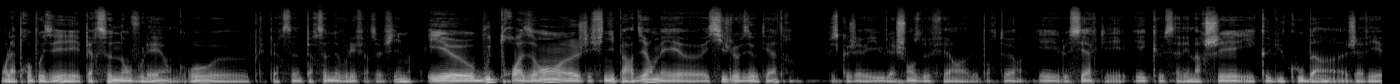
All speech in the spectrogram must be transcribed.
on l'a proposé et personne n'en voulait. En gros, euh, plus personne, personne ne voulait faire ce film. Et au bout de trois ans, j'ai fini par dire mais si je le faisais au théâtre? Puisque j'avais eu la chance de faire le porteur et le cercle et, que ça avait marché et que du coup ben j'avais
